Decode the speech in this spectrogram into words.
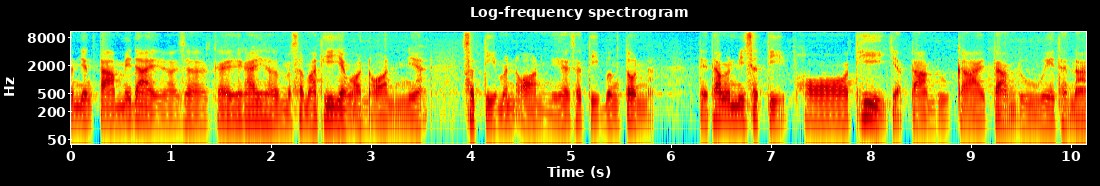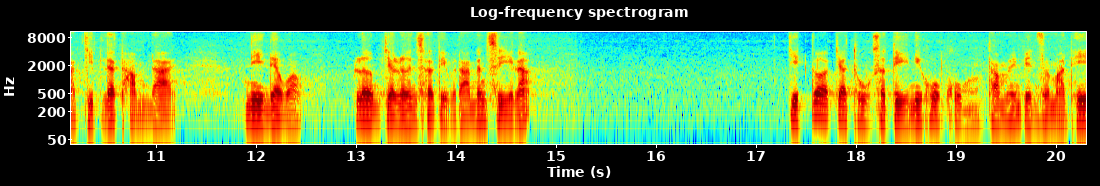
มันยังตามไม่ได้คล้ายๆสมาธิยังอ่อนๆเนี่ยสติมันอ่อนเนี่ยสติเบื้องต้นอะแต่ถ้ามันมีสติพอที่จะตามดูกาย ตามดูเวทนาจิตและธรรมได้ นี่เรียกว่าเริ่มเจริญสติปัฏฐานทั้งสี่แล้ว จิตก็จะถูกสตินี้ควบคุมทำให้เป็นสมาธิ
